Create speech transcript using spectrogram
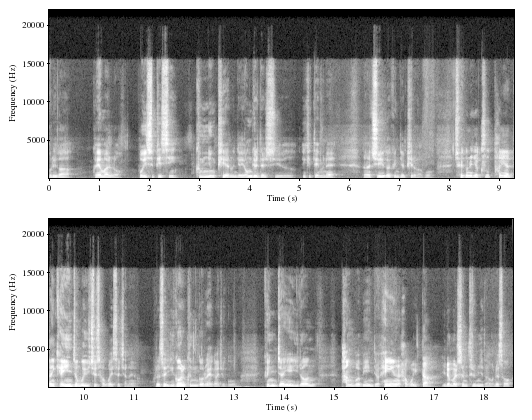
우리가 그야말로 보이스피싱, 금융 피해로 이제 연결될 수 있기 때문에 어, 주의가 굉장히 필요하고 최근에 이제 쿠파의 어떤 개인 정보 유출 사고가 있었잖아요. 그래서 이걸 근거로 해가지고 굉장히 이런 방법이 이제 횡행을 하고 있다 이런 말씀을 드립니다. 그래서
